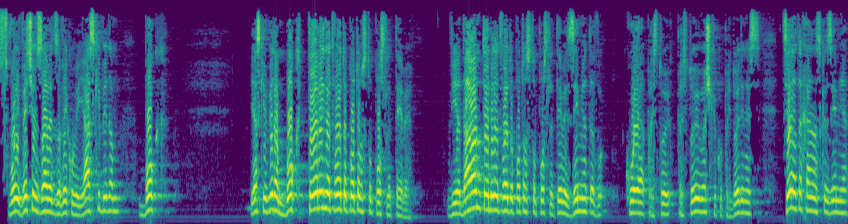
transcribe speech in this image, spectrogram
свој вечен завет за векове. Јас ќе бидам Бог, јас ќе бидам Бог тебе и на твоето потомство после тебе. Вие давам тебе на твоето потомство после тебе земјата во која престојуваш како придојденес, целата хананска земја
